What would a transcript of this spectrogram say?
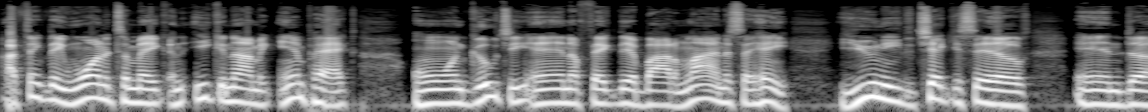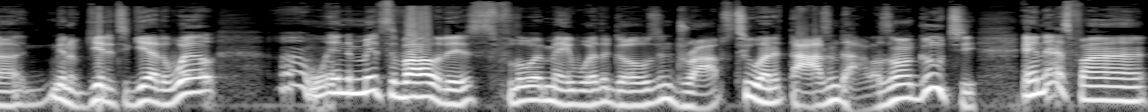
I think they wanted to make an economic impact on Gucci and affect their bottom line to say, hey, you need to check yourselves and, uh, you know, get it together. Well, uh, in the midst of all of this, Floyd Mayweather goes and drops two hundred thousand dollars on Gucci, and that's fine.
